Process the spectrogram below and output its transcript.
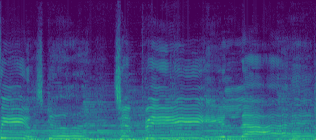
Feels good to be alive.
